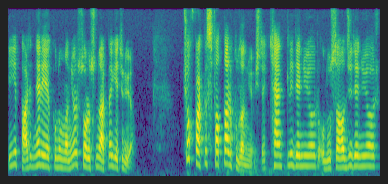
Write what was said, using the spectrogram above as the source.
İyi Parti nereye konumlanıyor sorusunu akla getiriyor. Çok farklı sıfatlar kullanıyor. İşte kentli deniyor, ulusalcı deniyor,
